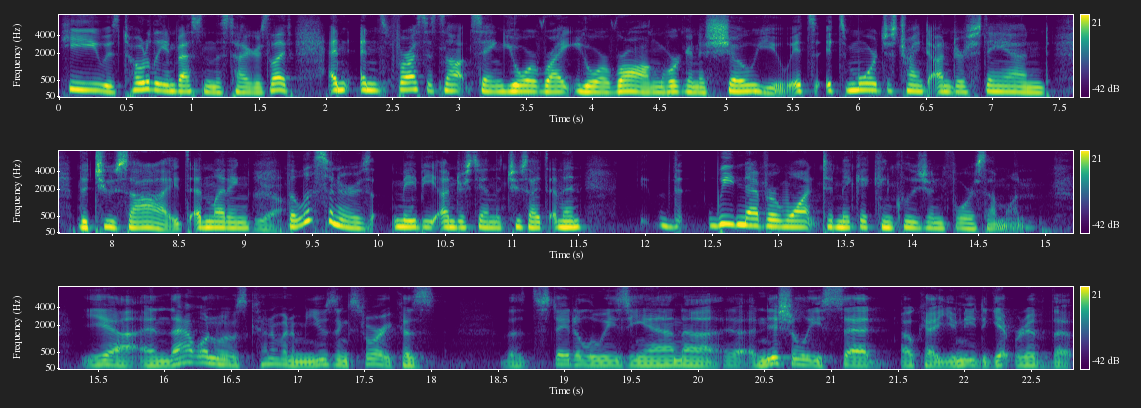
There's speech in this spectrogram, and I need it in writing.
he was totally invested in this tiger's life. And and for us it's not saying you're right you're wrong we're going to show you. It's it's more just trying to understand the two sides and letting Yeah. the listeners maybe understand the two sides. And then th- we never want to make a conclusion for someone Yeah, and that one was kind of an amusing story because the state of Louisiana uh, initially said, okay, you need to get rid of the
